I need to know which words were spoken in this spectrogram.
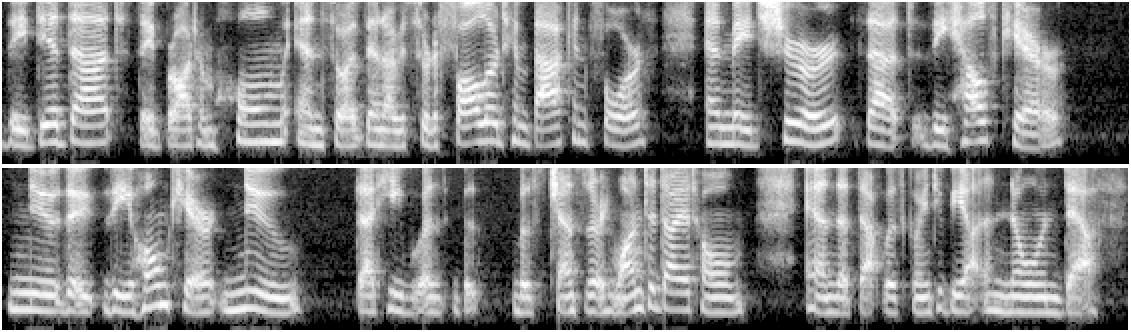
They did that. They brought him home, and so then I was sort of followed him back and forth and made sure that the health care knew the the home care knew that he was was chances are he wanted to die at home, and that that was going to be a known death.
